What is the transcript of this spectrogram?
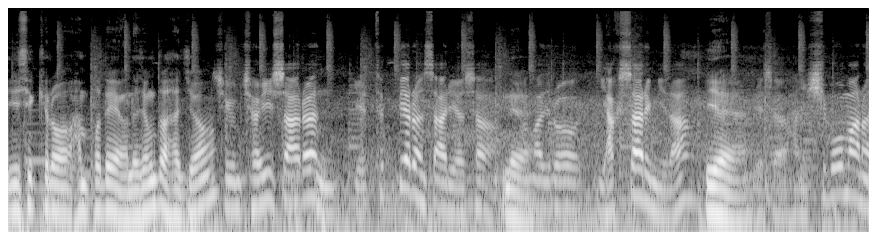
20kg 한 포대에 어느 정도 하죠? 지금 저희 쌀은 예, 특별한 쌀이어서 네. 한마디로 약쌀입니다. 예. 그래서 한 15만 원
